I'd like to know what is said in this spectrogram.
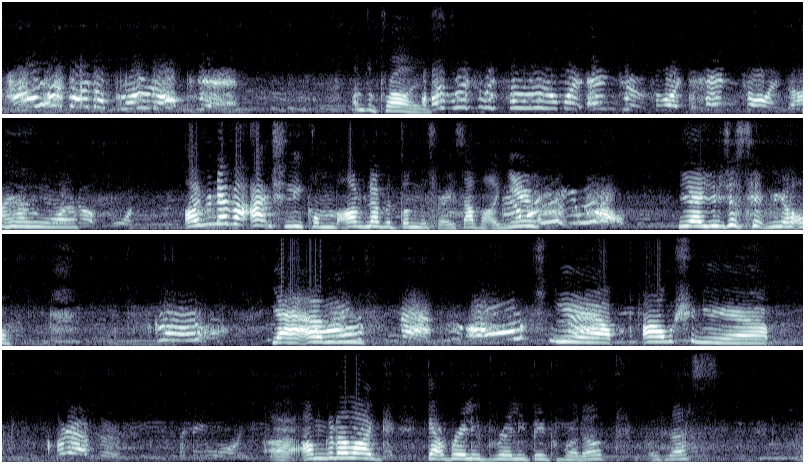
How have I not blown up yet? I'm surprised. I've literally fallen on my engine for like ten times. I haven't Yeah. blown up. I've never actually come. I've never done this race, have I? I You? hit you off. Yeah, you just hit me off. Yeah. Oh Um. snap. Oh snap. Snap. Oh snap. I have to. be warned. Uh, I'm gonna like get really, really big run up with this.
